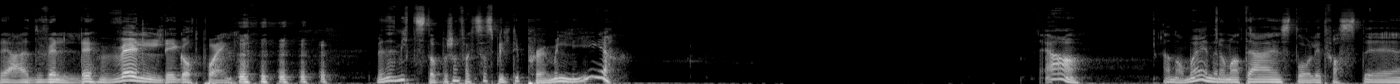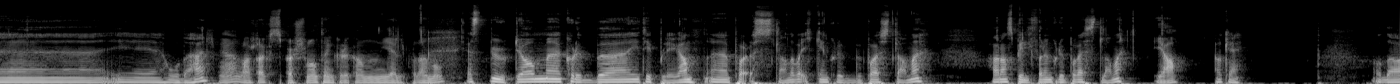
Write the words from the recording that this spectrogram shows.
Det er et veldig, veldig godt poeng. Men en midtstopper som faktisk har spilt i Premier League, ja. Ja. Ja nå må jeg innrømme at jeg står litt fast i, i hodet her. Ja, Hva slags spørsmål tenker du kan hjelpe deg nå? Jeg spurte jo om eh, klubb eh, i Tippeligaen eh, på Østlandet. Det var ikke en klubb på Østlandet. Har han spilt for en klubb på Vestlandet? Ja. Ok. Og da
